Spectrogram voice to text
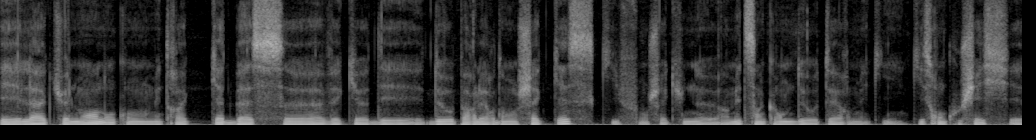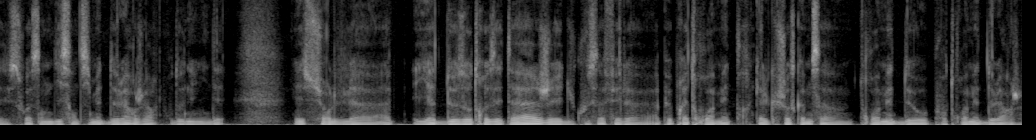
Et là actuellement donc on mettra quatre basses avec des deux haut-parleurs dans chaque caisse qui font chacune 1m50 de hauteur mais qui, qui seront couchés et 70 cm de largeur pour donner une idée. Et sur la, il y a deux autres étages, et du coup, ça fait à peu près 3 mètres, quelque chose comme ça. 3 mètres de haut pour 3 mètres de large.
